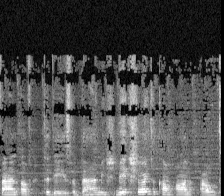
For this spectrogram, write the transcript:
fan of today's band, make sure to come on out.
